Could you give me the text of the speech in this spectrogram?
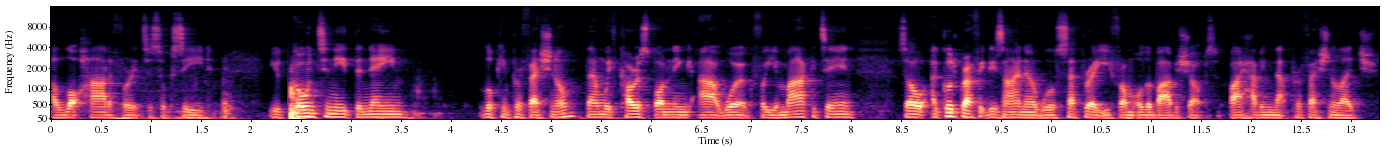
a lot harder for it to succeed you're going to need the name looking professional then with corresponding artwork for your marketing so a good graphic designer will separate you from other barbershops by having that professional edge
